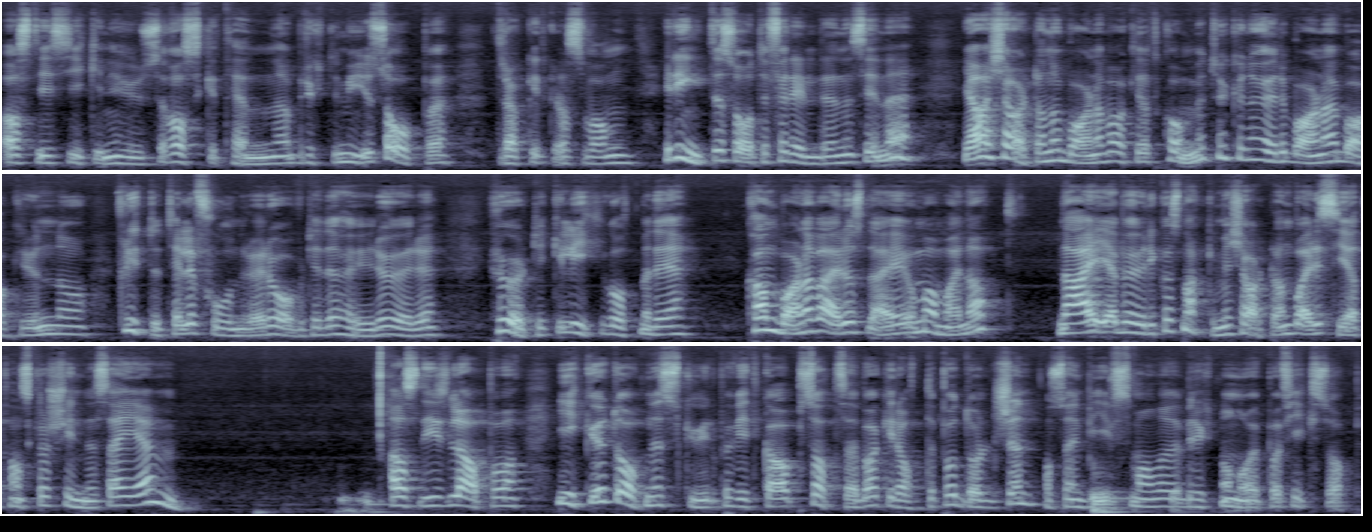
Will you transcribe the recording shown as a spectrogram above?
Astis gikk inn i huset, vasket hendene og brukte mye såpe, drakk et glass vann, ringte så til foreldrene sine. Ja, Kjartan og barna var akkurat kommet, hun kunne høre barna i bakgrunnen og flyttet telefonrøret over til det høyre øret. Hørte ikke like godt med det. Kan barna være hos deg og mamma i natt? Nei, jeg behøver ikke å snakke med Kjartan, bare si at han skal skynde seg hjem. Aslis la på, gikk ut, åpnet skuret på vidt gap, satte seg bak rattet på Dodgen, også en bil som han hadde brukt noen år på å fikse opp,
